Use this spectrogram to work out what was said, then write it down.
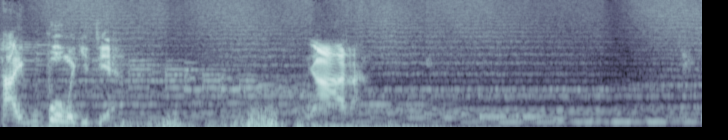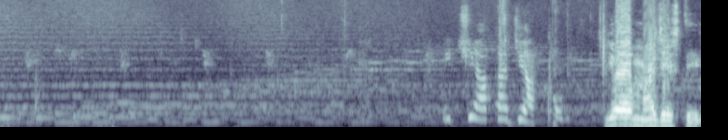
Hi, bụkwa onwe gị Your Majesty.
